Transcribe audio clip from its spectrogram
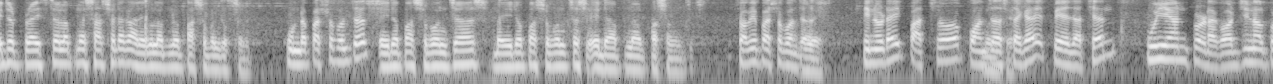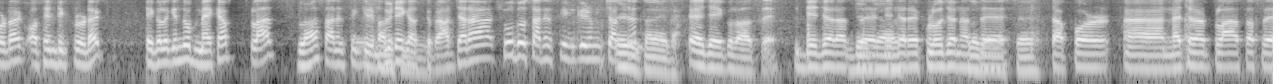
এটার প্রাইসটা হলো আপনার সাতশো টাকা আর এগুলো আপনার পাঁচশো পঞ্চাশ টাকা। কোনটা পাঁচশো পঞ্চাশ? এটা পাঁচশো পঞ্চাশ বা এটা পাঁচশো পঞ্চাশ এটা আপনার পাঁচশো পঞ্চাশ। সবই পাঁচশো পঞ্চাশ। তিনোটাই পাঁচশো পঞ্চাশ টাকায় পেয়ে যাচ্ছেন Korean product original product authentic product. এগুলো কিন্তু মেকআপ প্লাস সানস্ক্রিন ক্রিম দুইটাই কাজ করবে। আর যারা শুধু সানস্ক্রিন ক্রিম চাচ্ছেন এই যে এগুলো আছে ডেজার আছে ডেজারের ক্লোজন আছে তারপর ন্যাচারাল প্লাস আছে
